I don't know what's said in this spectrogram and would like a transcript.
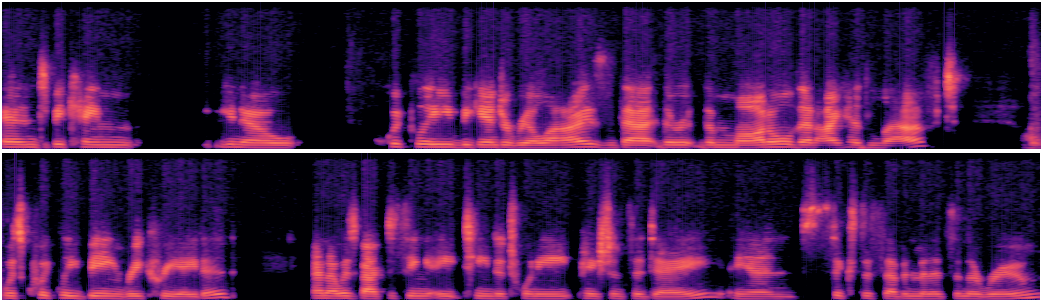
and became you know quickly began to realize that the, the model that I had left was quickly being recreated. And I was back to seeing 18 to 20 patients a day and six to seven minutes in the room.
